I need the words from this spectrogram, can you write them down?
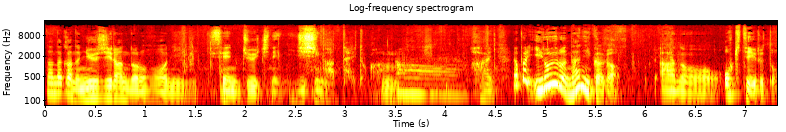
なんだかんだニュージーランドの方に2011年に地震があったりとか、うん、はい、やっぱりいろいろ何かがあの起きていると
